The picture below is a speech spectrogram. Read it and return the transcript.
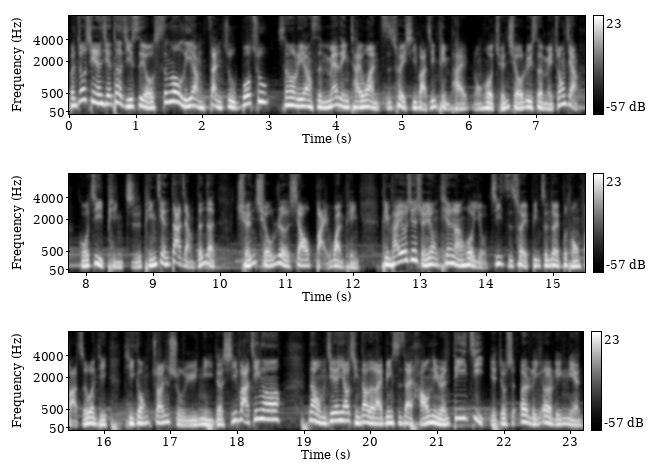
本周情人节特辑是由森欧黎漾赞助播出。森欧黎漾是 Made in Taiwan 植萃洗发精品牌，荣获全球绿色美妆奖、国际品质评鉴大奖等等，全球热销百万瓶。品牌优先选用天然或有机植萃，并针对不同发质问题提供专属于你的洗发精哦。那我们今天邀请到的来宾是在《好女人》第一季，也就是二零二零年，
